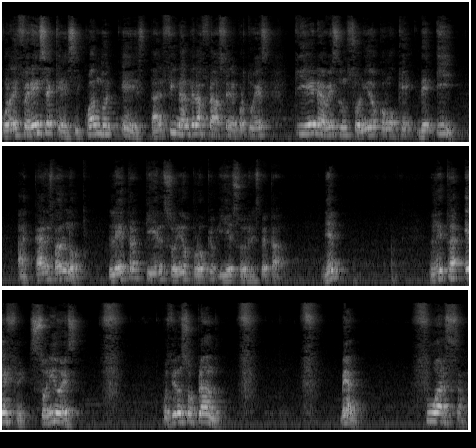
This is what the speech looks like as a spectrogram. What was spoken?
Con la diferencia que si cuando el E está al final de la frase en el portugués, tiene a veces un sonido como que de I. Acá en el español no. Letra tiene sonido propio y eso es respetado. Bien. Letra F. Sonido es. Pues estuvieron soplando. Vean. Fuerza.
